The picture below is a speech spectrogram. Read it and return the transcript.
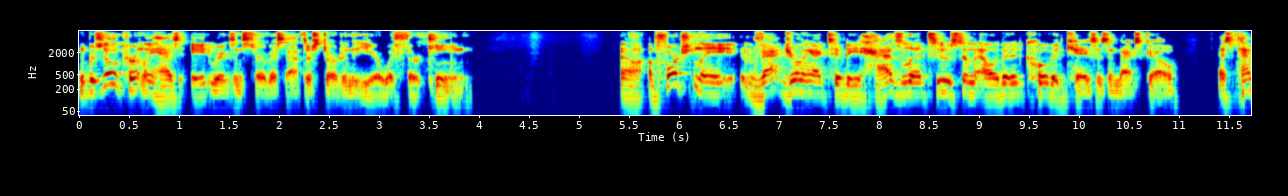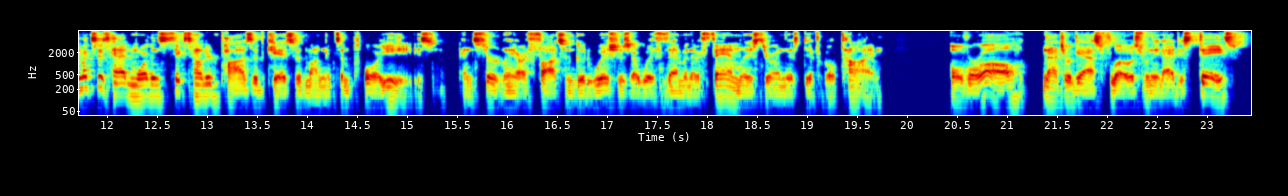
and Brazil currently has eight rigs in service after starting the year with 13. Now, unfortunately, that drilling activity has led to some elevated COVID cases in Mexico, as Pemex has had more than 600 positive cases among its employees, and certainly our thoughts and good wishes are with them and their families during this difficult time. Overall, natural gas flows from the United States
